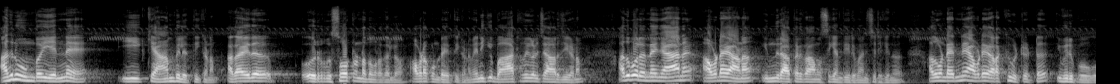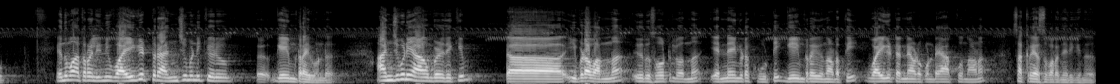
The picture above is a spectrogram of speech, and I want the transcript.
അതിനു മുമ്പ് എന്നെ ഈ ക്യാമ്പിൽ എത്തിക്കണം അതായത് ഒരു റിസോർട്ട് ഉണ്ടെന്ന് പറഞ്ഞല്ലോ. അവിടെ കൊണ്ടെത്തിക്കണം എനിക്ക് ബാറ്ററികൾ ചാർജ് ചെയ്യണം. അതുപോലെ തന്നെ ഞാൻ അവിടെയാണ് ഇന്ന് രാത്രി താമസിക്കാൻ തീരുമാനിച്ചിരിക്കുന്നത്. അതുകൊണ്ട് എന്നെ അവിടെ ഇറക്കി വിട്ടിട്ട് ഇവർ പോകും. എന്ന് മാത്രമല്ല ഇനി വൈകിട്ട് ഒരു അഞ്ച് മണിക്കൊരു ഗെയിം ഡ്രൈവ് ഉണ്ട്. അഞ്ച് ആഹ്, ഇവിടെ വന്ന് ഈ റിസോർട്ടിൽ വന്ന് എന്നെയും കൂടെ കൂട്ടി ഗെയിം ഡ്രൈവ് നടത്തി വൈകിട്ട് എന്നെ അവിടെ കൊണ്ടുപോയാക്കുമെന്നാണ് സക്രിയാസ് പറഞ്ഞിരിക്കുന്നത്.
